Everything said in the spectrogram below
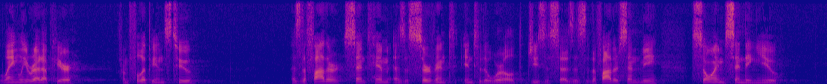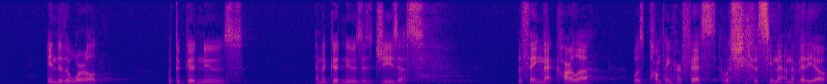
Langley read up here from Philippians 2, as the Father sent him as a servant into the world, Jesus says, As the Father sent me, so I'm sending you into the world with the good news. And the good news is Jesus. The thing that Carla was pumping her fist. I wish you could have seen that on the video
